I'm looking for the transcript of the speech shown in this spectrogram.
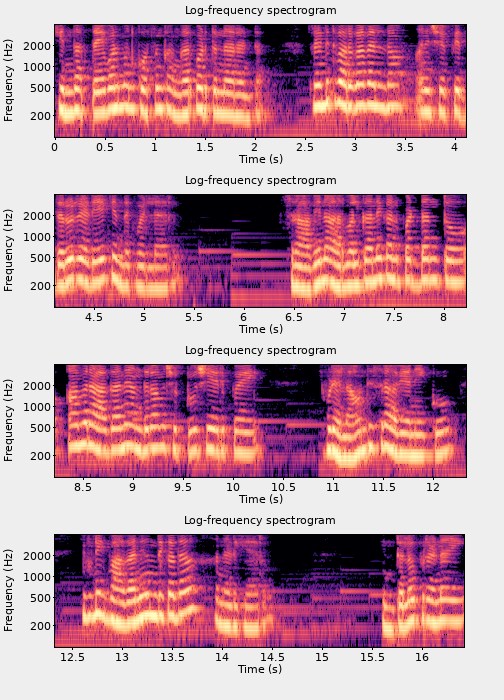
కింద అత్తయ్య వాళ్ళు మన కోసం కంగారు పడుతున్నారంట. రెండు త్వరగా వెళ్దాం అని చెప్పి ఇద్దరూ రెడీ అయ్యి కిందకు వెళ్ళారు. శ్రావ్య నార్మల్గానే కనపడడంతో ఆమె రాగానే అందరూ ఆమె చుట్టూ చేరిపోయి ఇప్పుడు ఎలా ఉంది శ్రావ్య నీకు? ఇప్పుడు నీకు బాగానే ఉంది కదా? అని అడిగారు. ఇంతలో ప్రణయ్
